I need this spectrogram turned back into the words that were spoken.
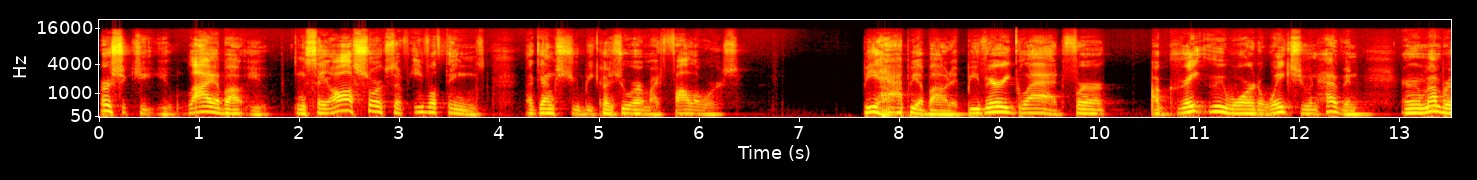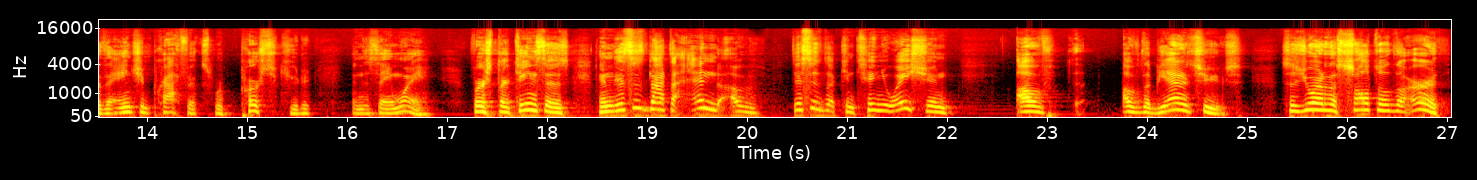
persecute you, lie about you, and say all sorts of evil things against you because you are my followers. Be happy about it. Be very glad, for a great reward awaits you in heaven. And remember, the ancient prophets were persecuted in the same way. Verse 13 says, and this is not the end of, this is the continuation of, of the Beatitudes. It says, You are the salt of the earth.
